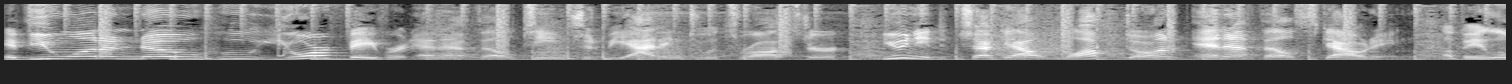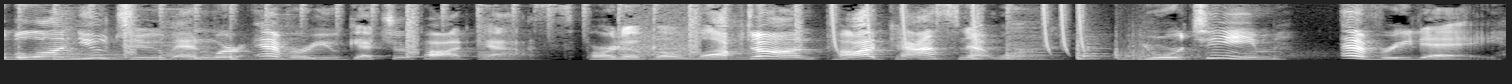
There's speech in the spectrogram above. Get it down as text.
If you want to know who your favorite NFL team should be adding to its roster, you need to check out Locked On NFL Scouting, available on YouTube and wherever you get your podcasts. Part of the Locked On Podcast Network. Your team every day.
